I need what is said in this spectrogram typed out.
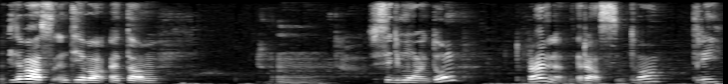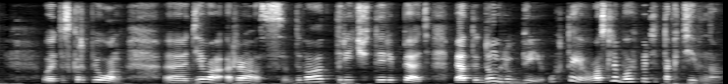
Для вас Дева это седьмой дом. Правильно? Раз, два, три, Ой, это Скорпион. Э, Дева, раз, два, три, четыре, пять. Пятый дом любви. Ух ты, у вас любовь будет активна.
